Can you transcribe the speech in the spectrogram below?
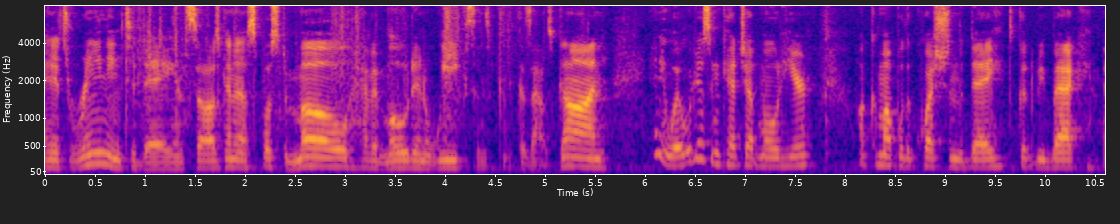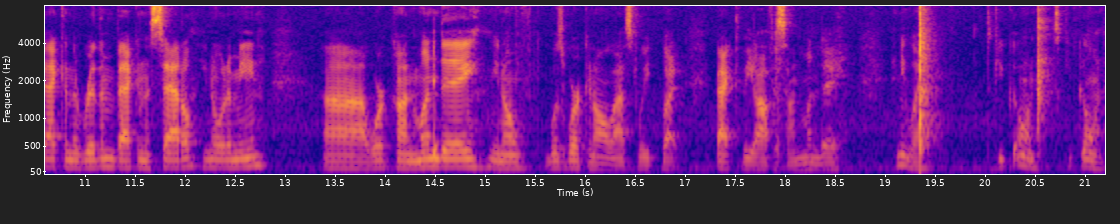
and it's raining today and so I was gonna supposed to mow have it mowed in a week since because I was gone. Anyway we're just in catch-up mode here. I'll come up with a question of the day it's good to be back back in the rhythm back in the saddle you know what I mean? Uh, work on Monday you know was working all last week but back to the office on Monday. Anyway let's keep going let's keep going.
